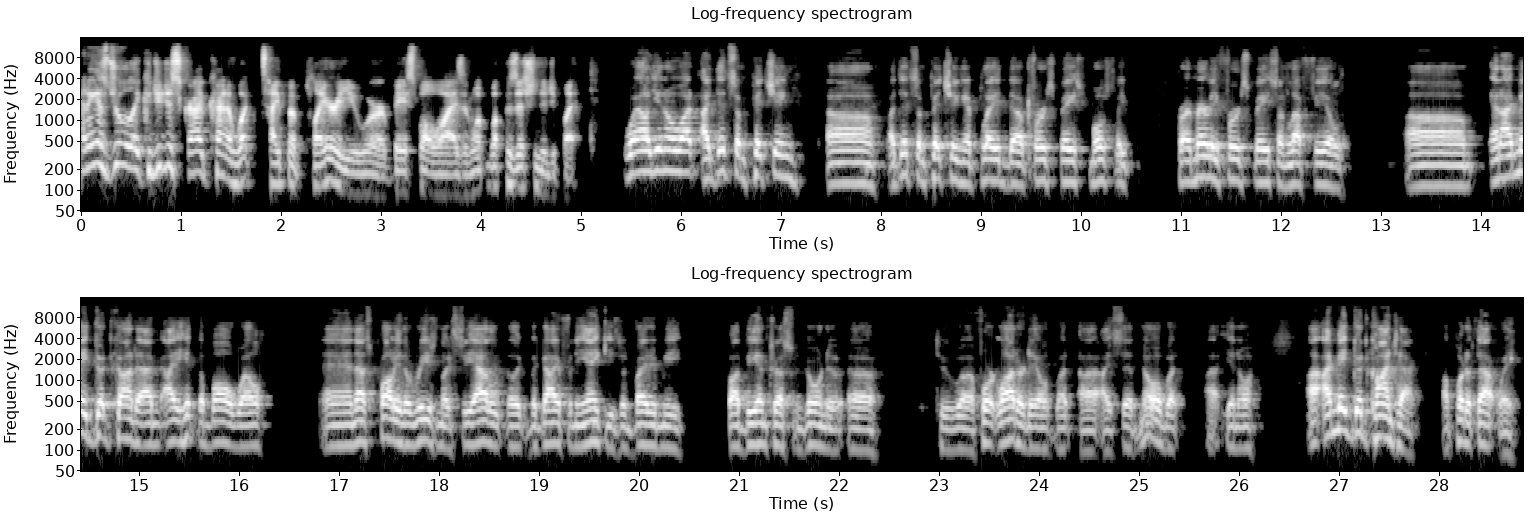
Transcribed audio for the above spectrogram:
And I guess Joel, like, could you describe kind of what type of player you were baseball wise, and what what position did you play? Well, you know what, I did some pitching. Uh, I did some pitching. I played uh, first base, mostly, primarily first base and left field, um, and I made good contact. I, I, hit the ball well, and that's probably the reason. Like Seattle, the, the guy from the Yankees invited me if I'd be interested in going to uh, to uh, Fort Lauderdale, but uh, I said no. But uh, you know, I, I made good contact. I'll put it that way.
